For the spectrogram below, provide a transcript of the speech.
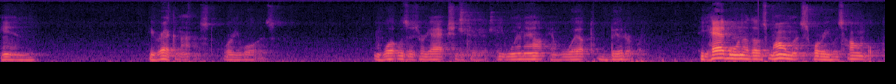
And he recognized where he was. And what was his reaction to it? He went out and wept bitterly. He had one of those moments where he was humbled,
